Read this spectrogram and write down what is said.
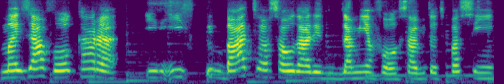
Mas a avó, cara, e, e bate uma saudade da minha avó, sabe? Então, tipo assim,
